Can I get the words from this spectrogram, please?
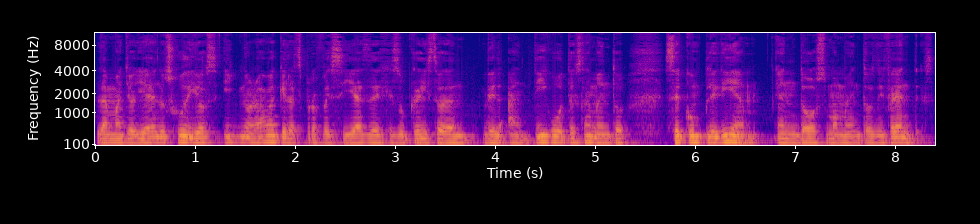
la mayoría de los judíos ignoraba que las profecías de Jesucristo del Antiguo Testamento se cumplirían en dos momentos diferentes.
